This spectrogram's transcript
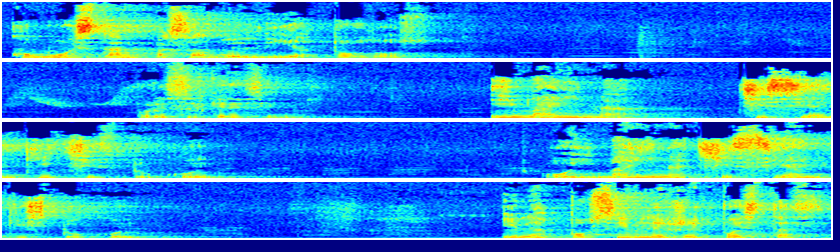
¿Cómo están pasando el día todos? Por eso es que decimos, Imaina chisianki chistukui o Imaina chisianki chistukui. Y las posibles respuestas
